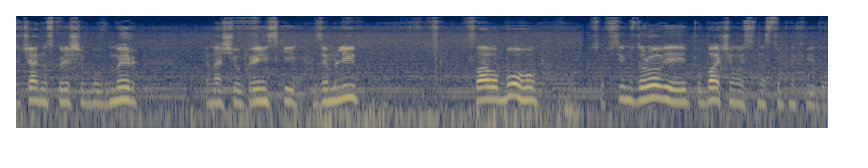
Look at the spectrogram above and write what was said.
звичайно, скоріше був мир на нашій українській землі. Слава Богу! Всім здоров'я і побачимось в наступних відео.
